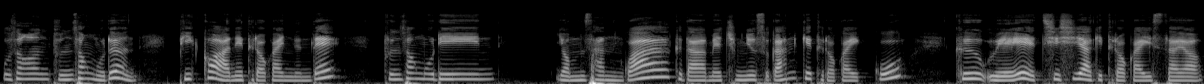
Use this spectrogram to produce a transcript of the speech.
우선 분석물은 비커 안에 들어가 있는데 분석물인 염산과 그 다음에 중류수가 함께 들어가 있고 그 외에 지시약이 들어가 있어요.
